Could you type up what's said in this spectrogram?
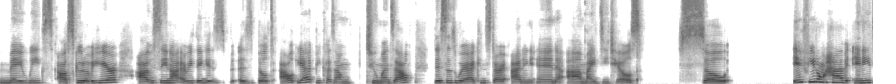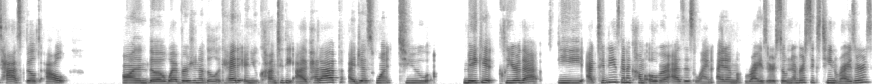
May weeks. I'll scoot over here. Obviously, not everything is is built out yet because I'm two months out. This is where I can start adding in uh, my details. So if you don't have any task built out on the web version of the look ahead and you come to the iPad app, I just want to make it clear that the activity is going to come over as this line item riser. So number 16 risers,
